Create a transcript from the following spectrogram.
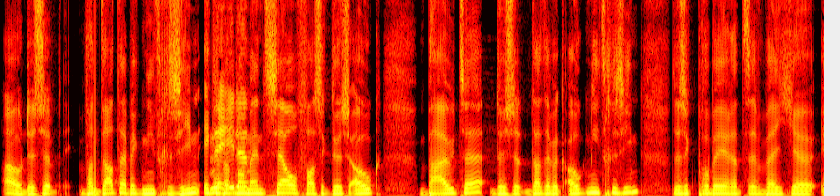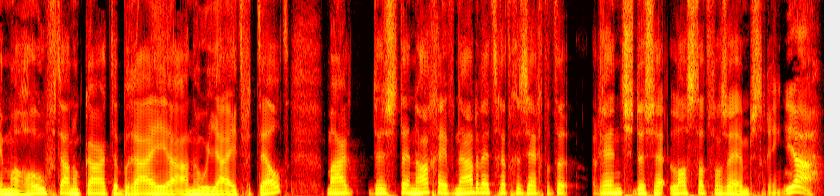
Oh, dus eh, want dat heb ik niet gezien. Ik Nee, heb het dat- moment zelf was ik dus ook buiten, dus eh, dat heb ik ook niet gezien. Dus ik probeer het een beetje in mijn hoofd aan elkaar te breien aan hoe jij het vertelt. Maar dus Ten Hag heeft na de wedstrijd gezegd dat de Rens dus eh, last had van zijn hamstring. Ja,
